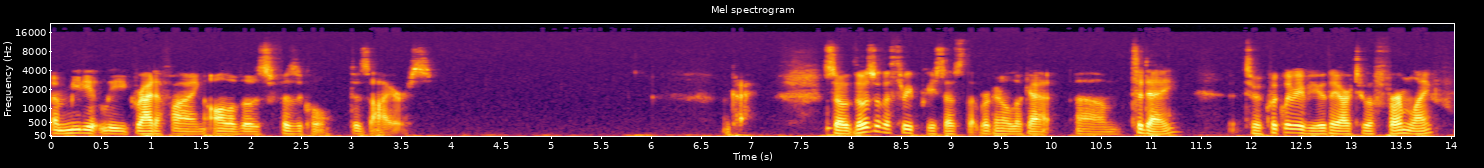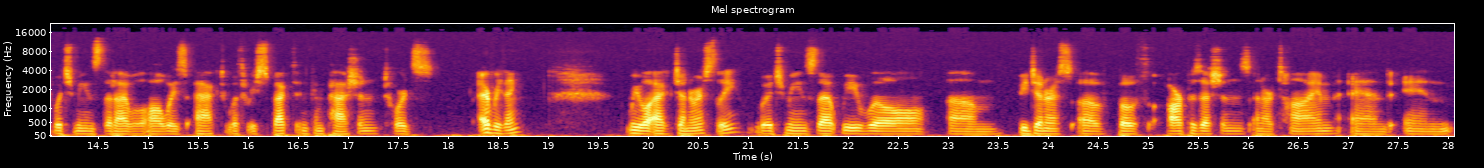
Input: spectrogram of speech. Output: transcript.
immediately gratifying all of those physical desires. Okay, so those are the three precepts that we're going to look at um, today. To quickly review, they are to affirm life, which means that I will always act with respect and compassion towards everything. We will act generously, which means that we will um, be generous of both our possessions and our time, and in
